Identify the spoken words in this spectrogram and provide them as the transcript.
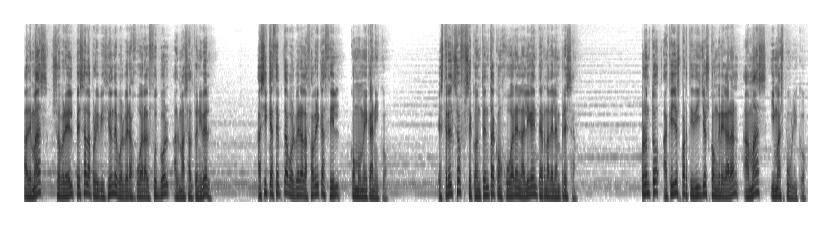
Además, sobre él pesa la prohibición de volver a jugar al fútbol al más alto nivel. Así que acepta volver a la fábrica CIL como mecánico. Streltsov se contenta con jugar en la liga interna de la empresa. Pronto, aquellos partidillos congregarán a más y más público.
